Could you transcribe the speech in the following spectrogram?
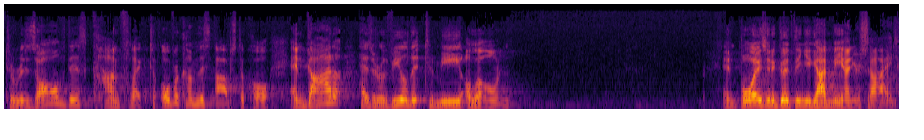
to resolve this conflict, to overcome this obstacle, and God has revealed it to me alone. And boy, is it a good thing you got me on your side.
